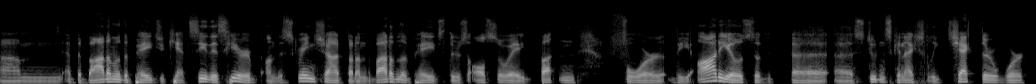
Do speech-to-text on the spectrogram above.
Um, at the bottom of the page, you can't see this here on the screenshot, but on the bottom of the page, there's also a button for the audio so that uh, uh, students can actually check their work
